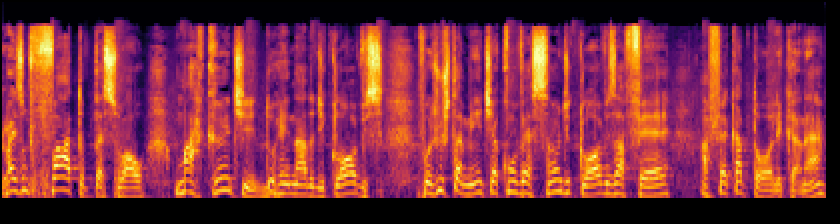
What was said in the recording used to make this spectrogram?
Mas um fato, pessoal, marcante do reinado de Clovis foi justamente a conversão de Clovis à fé, à fé católica, né?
